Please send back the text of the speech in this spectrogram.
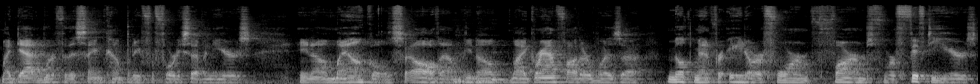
My dad worked for the same company for 47 years. You know, my uncles, all of them. You know, my grandfather was a milkman for Adohr Farm Farms for 50 years.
